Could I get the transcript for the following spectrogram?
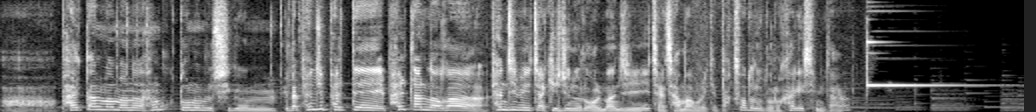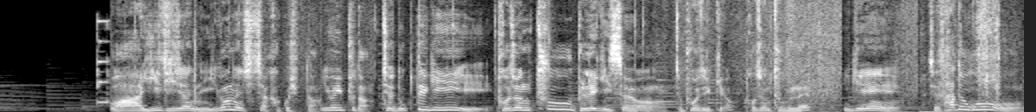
아 8달러면은 한국 돈으로 지금 일단 편집할 때 8달러가 편집일자 기준으로 얼마인지 제가 자막으로 이렇게 딱 써두도록 하겠습니다. 와 이 디자인 이거는 진짜 갖고 싶다. 이거 이쁘다. 제 NOC deck이 버전 2 블랙이 있어요. 제가 보여드릴게요. 버전 2 블랙. 이게 제 사두고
